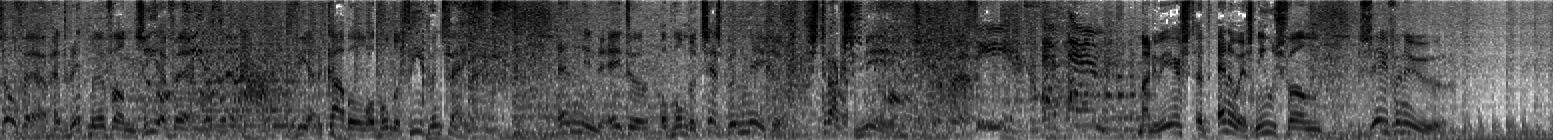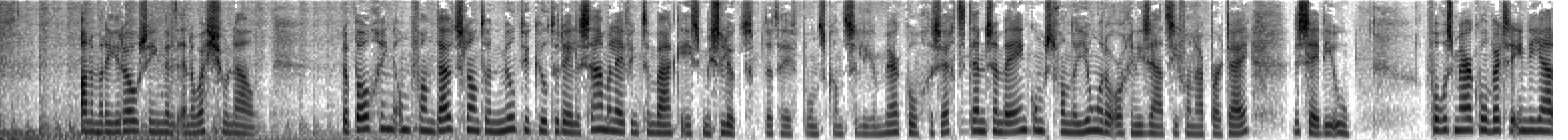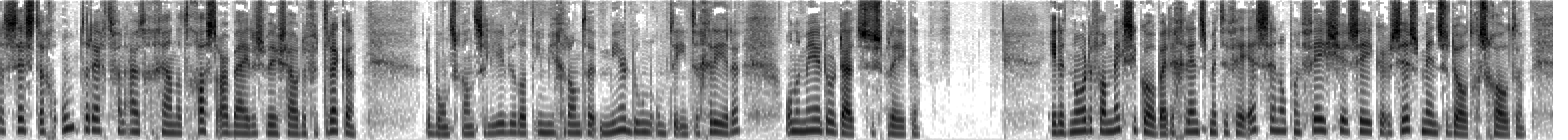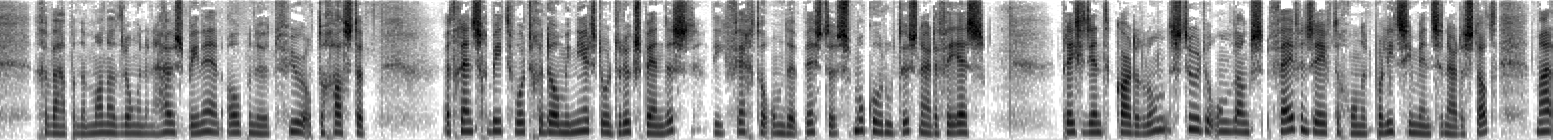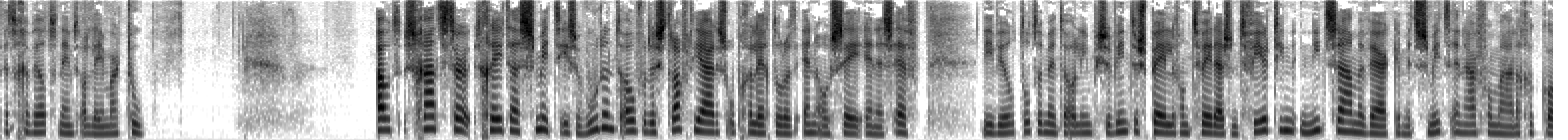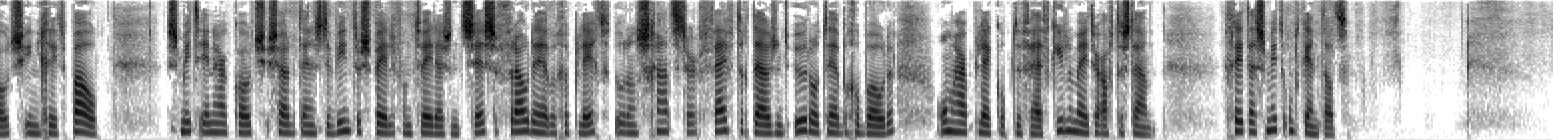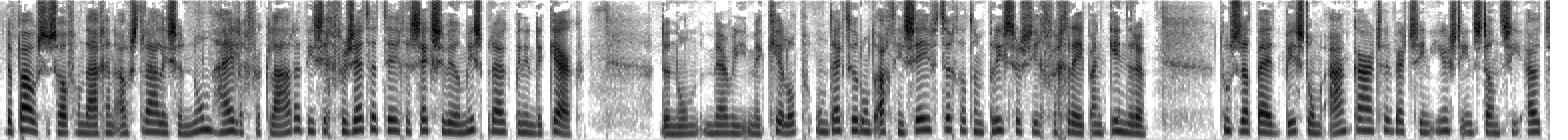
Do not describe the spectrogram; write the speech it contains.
zover het ritme van ZFM. Via de kabel op 104.5. En in de ether op 106.9. Straks meer. ZFM. Maar nu eerst het NOS nieuws van 7 uur. Annemarie Rozing met het NOS-journaal. De poging om van Duitsland een multiculturele samenleving te maken is mislukt. Dat heeft bondskanselier Merkel gezegd tijdens een bijeenkomst van de jongerenorganisatie van haar partij, de CDU. Volgens Merkel werd er in de jaren 60 onterecht van uitgegaan dat gastarbeiders weer zouden vertrekken. De bondskanselier wil dat immigranten meer doen om te integreren, onder meer door Duits te spreken. In het noorden van Mexico bij de grens met de VS zijn op een feestje zeker zes mensen doodgeschoten. Gewapende mannen drongen een huis binnen en openden het vuur op de gasten. Het grensgebied wordt gedomineerd door drugsbendes die vechten om de beste smokkelroutes naar de VS. President Cardelon stuurde onlangs 7500 politiemensen naar de stad, maar het geweld neemt alleen maar toe. Oud-schaatster Greta Smit is woedend over de straf die haar is opgelegd door het NOC-NSF. Die wil tot en met de Olympische Winterspelen van 2014 niet samenwerken met Smit en haar voormalige coach Ingrid Pauw. Smit en haar coach zouden tijdens de Winterspelen van 2006 fraude hebben gepleegd door een schaatster 50.000 euro te hebben geboden om haar plek op de 5 kilometer af te staan. Greta Smit ontkent dat. De paus zal vandaag een Australische non heilig verklaren die zich verzette tegen seksueel misbruik binnen de kerk. De non Mary McKillop ontdekte rond 1870 dat een priester zich vergreep aan kinderen. Toen ze dat bij het bisdom aankaartte werd ze in eerste instantie uit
